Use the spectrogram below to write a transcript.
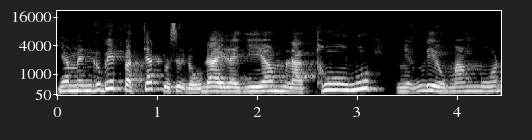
Nhà mình có biết vật chất của sự đủ đầy là gì không? Là thu hút những điều mong muốn.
